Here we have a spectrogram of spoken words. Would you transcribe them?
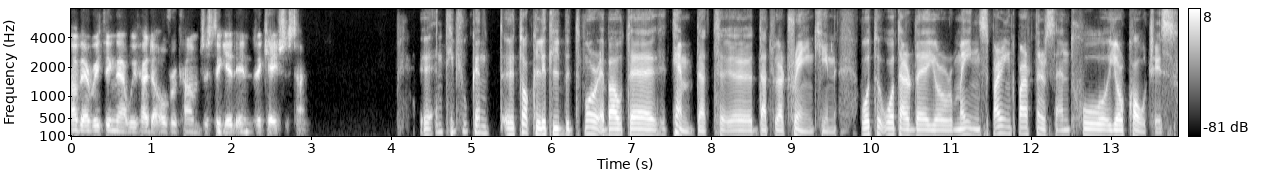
of everything that we've had to overcome just to get into the cage this time. Uh, and if you can uh, talk a little bit more about the uh, camp that that you are training in, what what are the, your main sparring partners and who your coaches?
